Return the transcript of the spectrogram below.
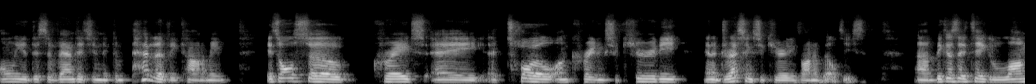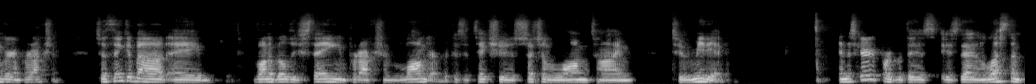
only a disadvantage in the competitive economy, it's also creates a, a toil on creating security and addressing security vulnerabilities uh, because they take longer in production. So think about a vulnerability staying in production longer because it takes you such a long time to remediate. And the scary part with this is that less than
